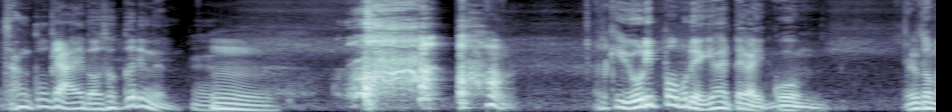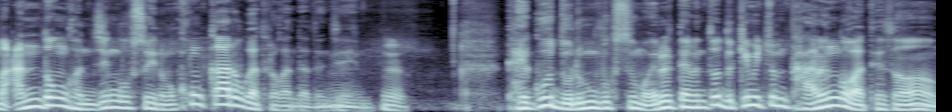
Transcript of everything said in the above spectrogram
장국에 아예 넣어서 끓이는. 음. 그렇게 요리법으로 얘기할 때가 있고 예를 들면 안동 건진국수 이러면 콩가루가 들어간다든지. 네. 대구 누름국수 뭐 이럴 때는 또 느낌이 좀 다른 것 같아서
